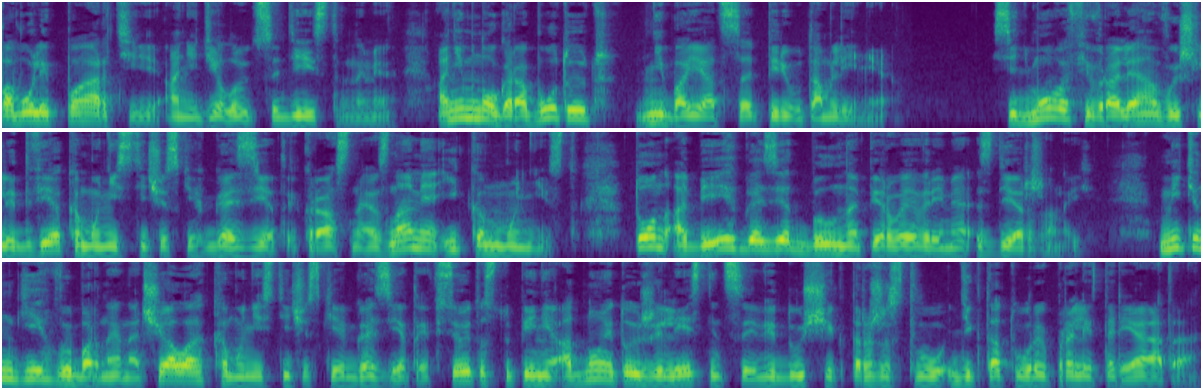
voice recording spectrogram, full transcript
по воле партии они делаются действенными. Они много работают, не боятся переутомления. 7 февраля вышли две коммунистических газеты «Красное знамя» и «Коммунист». Тон обеих газет был на первое время сдержанный. Митинги, выборное начало, коммунистические газеты – все это ступени одной и той же лестницы, ведущей к торжеству диктатуры пролетариата.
